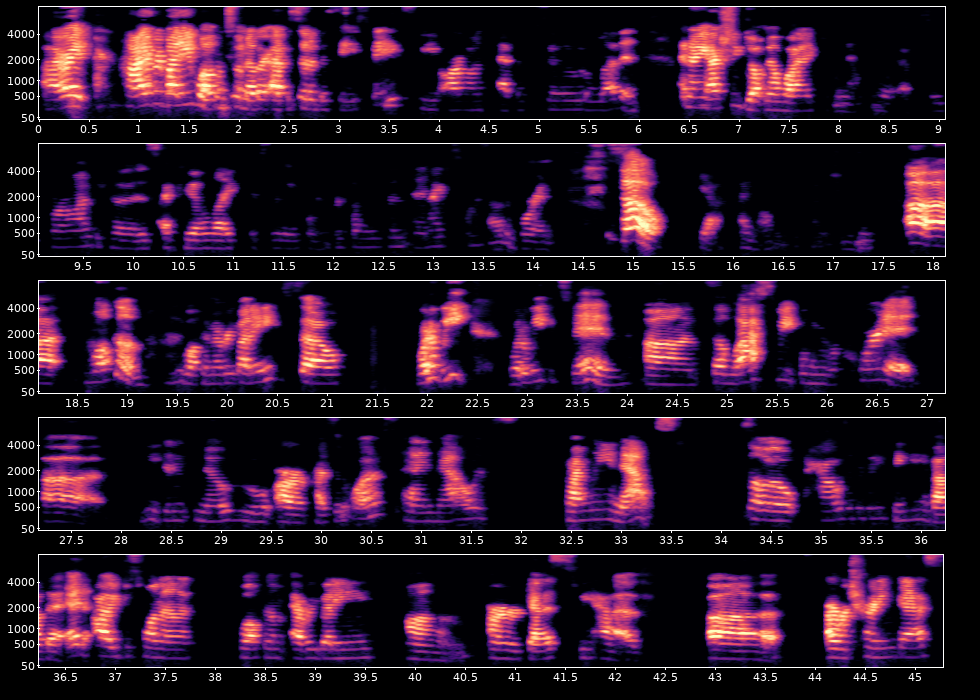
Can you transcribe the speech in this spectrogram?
All right. Hi, everybody. Welcome to another episode of The Safe Space. We are on episode 11. And I actually don't know why I keep announcing what episode we're on because I feel like it's really important for some reason and I just want to sound important. So, yeah, I know. Uh, welcome. Welcome, everybody. So, what a week. What a week it's been. Um, so last week when we recorded, uh, know who our president was, and now it's finally announced. So, how is everybody thinking about that? And I just want to welcome everybody. Um, our guests, we have uh, our returning guest,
